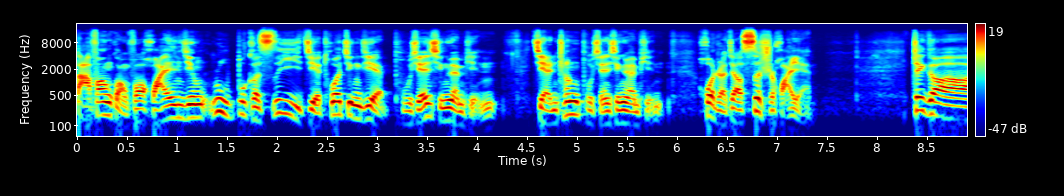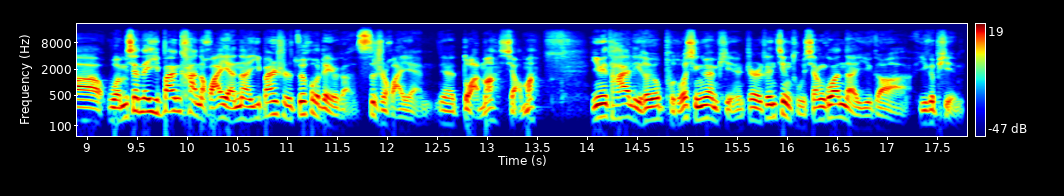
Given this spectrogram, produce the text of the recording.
大方广佛华严经入不可思议解脱境界普贤行愿品，简称普贤行愿品，或者叫四十华严。这个我们现在一般看的华严呢，一般是最后这个四十华严，呃，短嘛，小嘛，因为它里头有普陀行愿品，这是跟净土相关的一个一个品。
